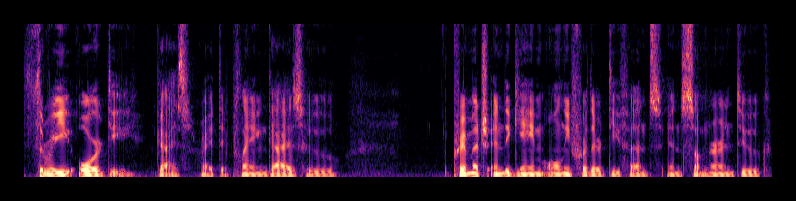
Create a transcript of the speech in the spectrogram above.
three or D guys. Right? They're playing guys who pretty much in the game only for their defense in Sumner and Duke.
